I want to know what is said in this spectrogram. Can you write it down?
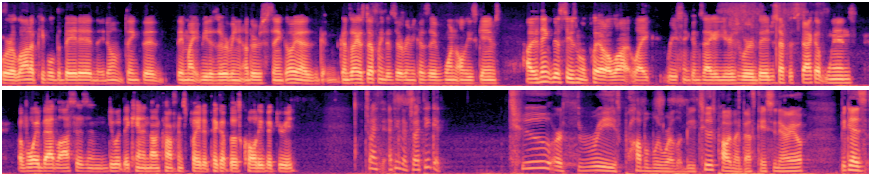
where a lot of people debated and they don't think that they might be deserving, and others think, oh yeah, Gonzaga is definitely deserving because they've won all these games. I think this season will play out a lot like recent Gonzaga years, where they just have to stack up wins, avoid bad losses, and do what they can in non-conference play to pick up those quality victories. So I, th- I think that's so. I think a two or three is probably where it'll be. Two is probably my best case scenario because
